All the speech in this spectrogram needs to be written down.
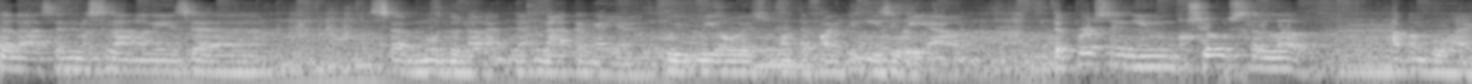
Kadalasan mas lalo ngayon sa sa mundo na, na natin ngayon, we, we always want to find the easy way out. The person you chose to love habang buhay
